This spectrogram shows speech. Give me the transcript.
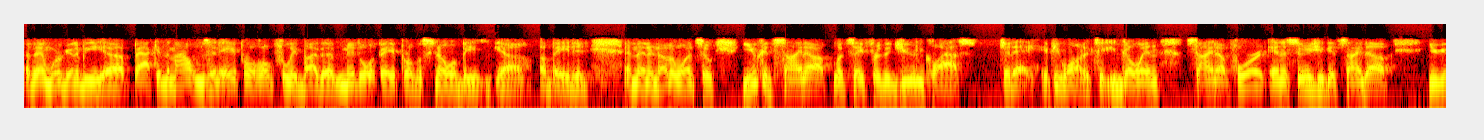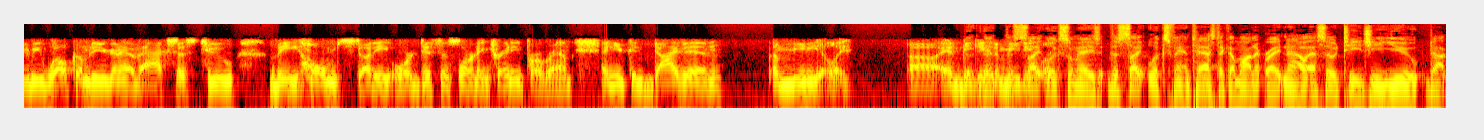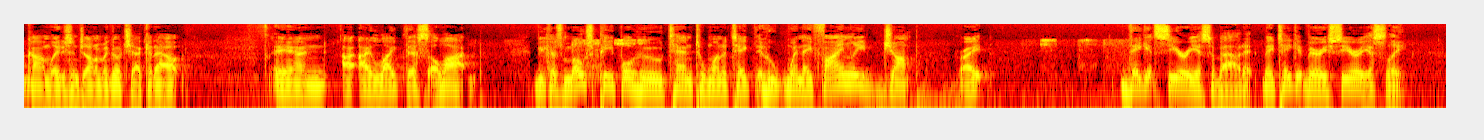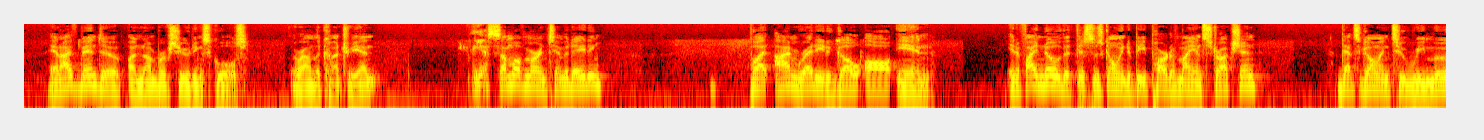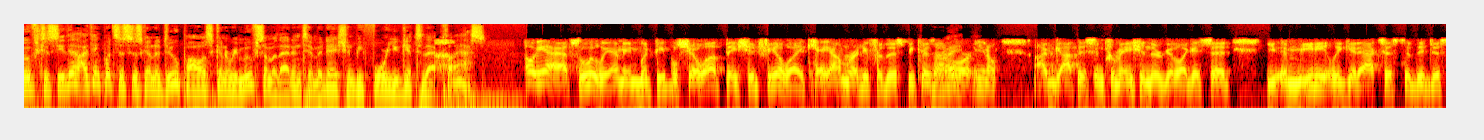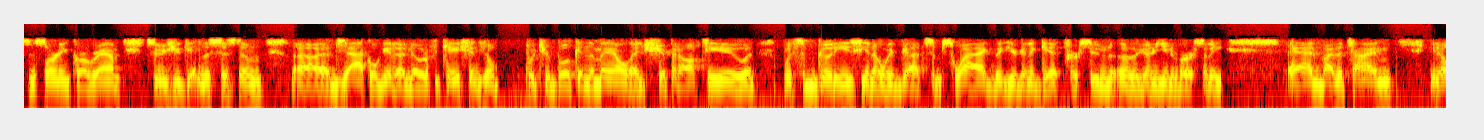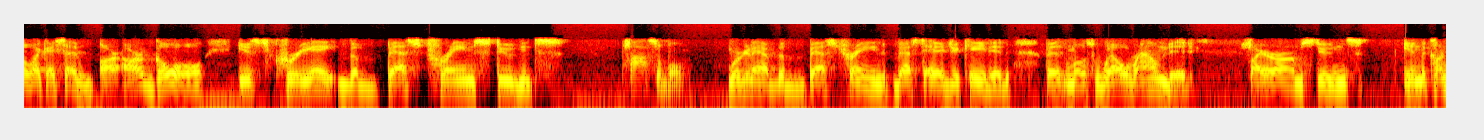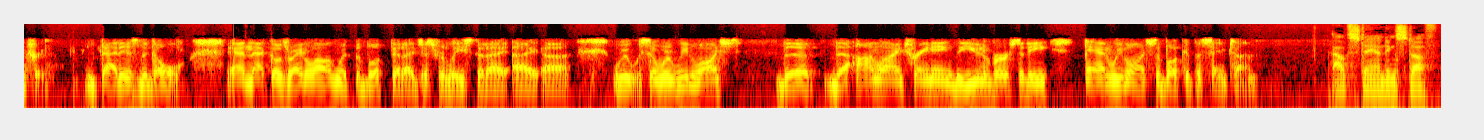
And then we're going to be uh, back in the mountains in April. Hopefully by the middle of April, the snow will be uh, abated. And then another one. So you could sign up, let's say, for the June class today if you wanted to. You go in, sign up for it, and as soon as you get signed up, you're going to be welcomed and you're going to have access to the home study or distance learning training program, and you can dive in immediately. Uh, and begin the, the, immediately. The site looks amazing. The site looks fantastic. I'm on it right now. SOTGU.com, ladies and gentlemen. Go check it out. And I, I like this a lot because most people who tend to want to take, who when they finally jump, right? They get serious about it. They take it very seriously. And I've been to a number of shooting schools around the country, and yeah, some of them are intimidating, but I'm ready to go all in. And if I know that this is going to be part of my instruction, that's going to remove, because see, I think what this is going to do, Paul, is going to remove some of that intimidation before you get to that class. Oh yeah, absolutely. I mean, when people show up, they should feel like, "Hey, I'm ready for this because I've, already, you know, I've got this information." They're good. Like I said, you immediately get access to the distance learning program. As soon as you get in the system, uh, Zach will get a notification. He'll put your book in the mail and ship it off to you, and with some goodies. You know, we've got some swag that you're going to get for a student of the Gun University. And by the time, you know, like I said, our, our goal is to create the best trained students possible. We're going to have the best trained, best educated, the most well rounded firearms students in the country. That is the goal, and that goes right along with the book that I just released. That I, I uh, we, so we, we launched the the online training, the university, and we launched the book at the same time. Outstanding stuff.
